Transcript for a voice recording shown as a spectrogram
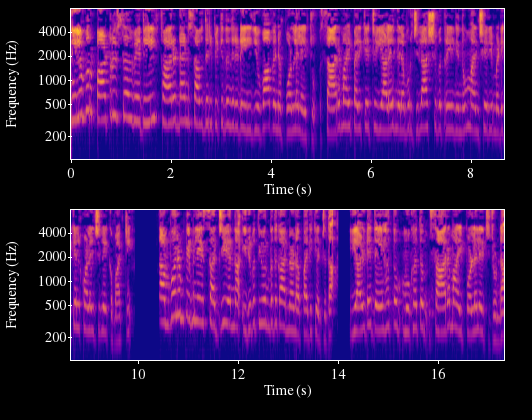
Nilambur പാട്ടുത്സവ വേദിയിൽ ഫയർ ഡാൻസ് അവതരിപ്പിക്കുന്നതിനിടയിൽ യുവാവിന് പൊള്ളലേറ്റു. സാരമായി പരിക്കേറ്റ ഇയാളെ നിലമ്പൂർ ജില്ലാ ആശുപത്രിയിൽ നിന്നും മഞ്ചേരി മെഡിക്കൽ കോളേജിലേക്ക് മാറ്റി. തമ്പോലം ടീമിലെ സജി എന്ന ഇരുപത്തിയൊൻപതുകാരനാണ് പരിക്കേറ്റത്. ഇയാളുടെ ദേഹത്തും മുഖത്തും സാരമായി പൊള്ളലേറ്റിട്ടുണ്ട്.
